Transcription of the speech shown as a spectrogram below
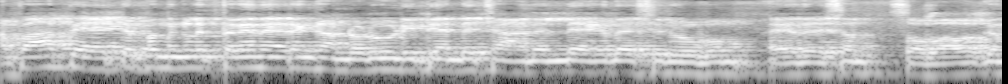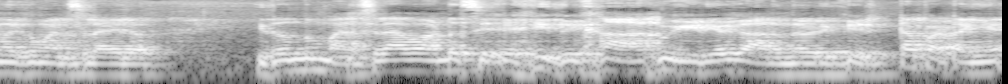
അപ്പൊ ആ പേറ്റ ഇപ്പൊ നിങ്ങൾ ഇത്രയും നേരം കണ്ടോട് കൂടിയിട്ട് എന്റെ ചാനലിന്റെ ഏകദേശ രൂപം ഏകദേശം സ്വഭാവമൊക്കെ നിങ്ങൾക്ക് മനസ്സിലായല്ലോ. ഇതൊന്നും മനസ്സിലാവാണ്ട് ഇത് വീഡിയോ കാണുന്നവർക്ക് ഇഷ്ടപ്പെട്ടെങ്കിൽ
